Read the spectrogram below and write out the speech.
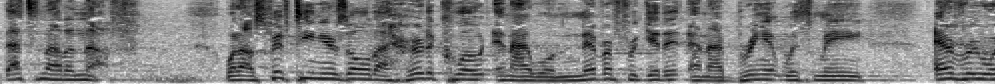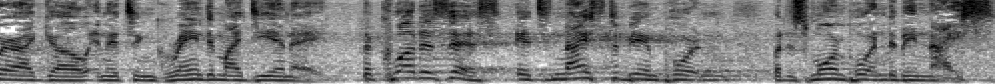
that's not enough. When I was 15 years old, I heard a quote, and I will never forget it, and I bring it with me everywhere I go, and it's ingrained in my DNA. The quote is this It's nice to be important, but it's more important to be nice.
